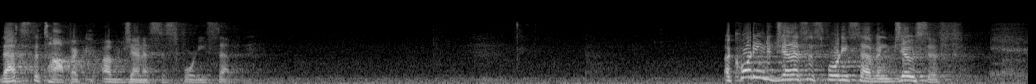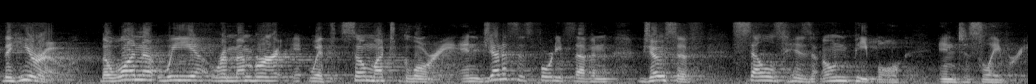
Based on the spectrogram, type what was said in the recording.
That's the topic of Genesis 47. According to Genesis 47, Joseph, the hero, the one we remember with so much glory, in Genesis 47, Joseph sells his own people into slavery.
